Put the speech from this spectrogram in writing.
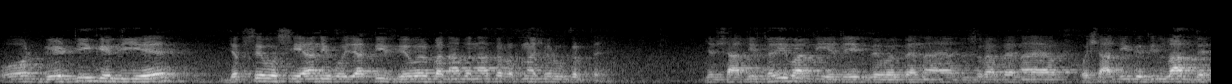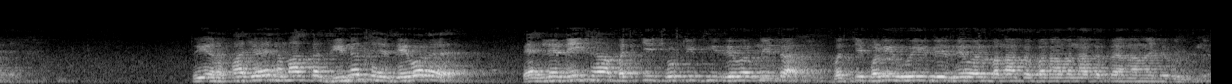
اور بیٹی کے لیے جب سے وہ سیانی ہو جاتی، زیور بنا بنا کر رکھنا شروع کرتے ہیں۔ جب شادی قریب آتی ہے تو ایک زیور پہنایا، دوسرا پہنایا، وہ شادی کے دن لاد دیتے ہیں۔ تو یہ رفا جو ہے، نماز کا زینت ہے، زیور ہے۔ پہلے نہیں تھا، بچی چھوٹی تھی، زیور نہیں تھا۔ بچی بڑی ہوئی تھی زیور بنا کر، بنا بنا کر پہنانا شروع کیا۔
